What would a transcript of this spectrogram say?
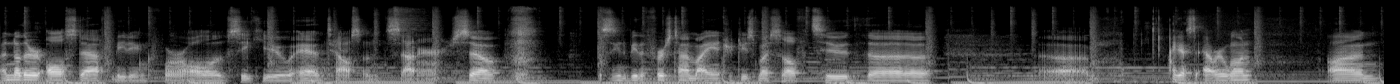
another all staff meeting for all of SECU and Towson Center. So this is going to be the first time I introduce myself to the, um, I guess to everyone on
